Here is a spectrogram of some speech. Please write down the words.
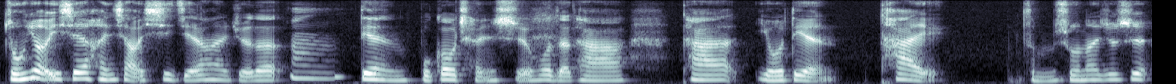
总有一些很小细节让你觉得，嗯，店不够诚实，或者它它有点太怎么说呢？就是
